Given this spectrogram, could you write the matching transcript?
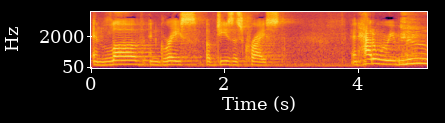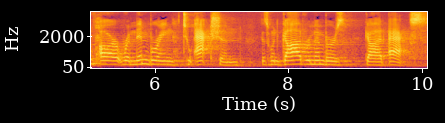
and love and grace of Jesus Christ? And how do we remove our remembering to action? Because when God remembers, God acts.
